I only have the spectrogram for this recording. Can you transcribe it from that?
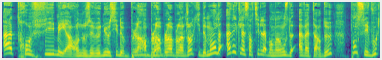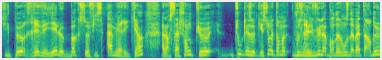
Atrophie, mais alors nous est venu aussi de plein, plein, plein, plein de gens qui demandent, avec la sortie de la bande-annonce de Avatar 2, pensez-vous qu'il peut réveiller le box-office américain? Alors sachant que toutes les autres questions étant en mode, vous avez vu la bande-annonce d'Avatar 2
